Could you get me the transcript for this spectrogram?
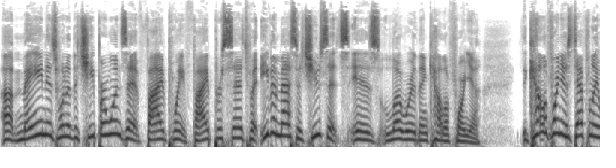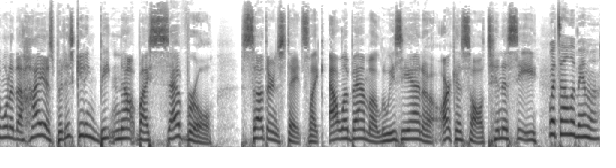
Uh, Maine is one of the cheaper ones at 5.5%, but even Massachusetts is lower than California. California is definitely one of the highest, but it's getting beaten out by several southern states like Alabama, Louisiana, Arkansas, Tennessee. What's Alabama?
